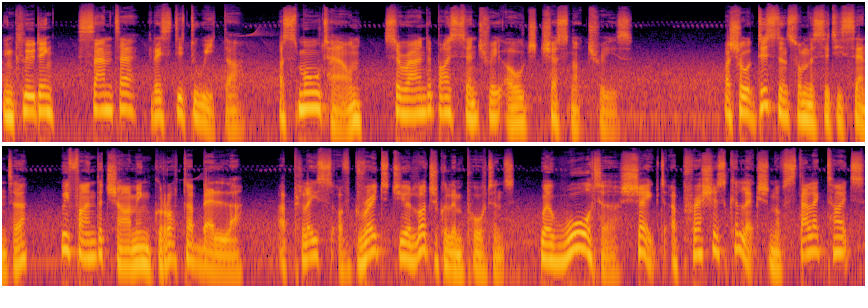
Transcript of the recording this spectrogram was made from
including Santa Restituita, a small town surrounded by century old chestnut trees. A short distance from the city centre, we find the charming Grotta Bella, a place of great geological importance where water shaped a precious collection of stalactites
